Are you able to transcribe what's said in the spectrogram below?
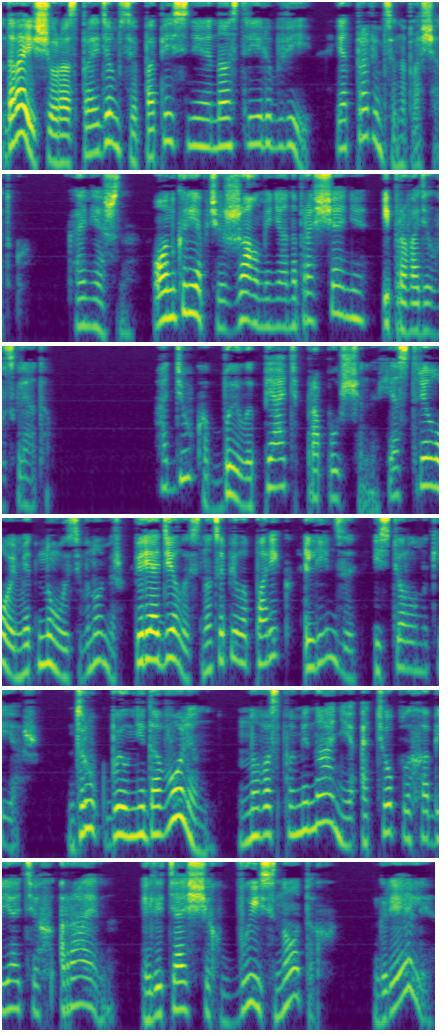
давай еще раз пройдемся по песне «На острие любви» и отправимся на площадку». «Конечно». Он крепче сжал меня на прощание и проводил взглядом. А дюка было пять пропущенных. Я стрелой метнулась в номер, переоделась, нацепила парик, линзы и стерла макияж. Друг был недоволен, но воспоминания о теплых объятиях Райна и летящих ввысь нотах грели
